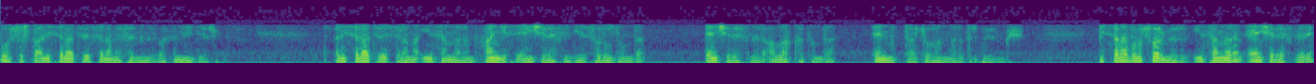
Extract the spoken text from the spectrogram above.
Bu hususta aleyhissalatü vesselam Efendimiz bakın ne diyor. Aleyhissalatü vesselama insanların hangisi en şerefli diye sorulduğunda en şereflileri Allah katında en muttaki olanlarıdır buyurmuş. Biz sana bunu sormuyoruz. İnsanların en şerefleri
